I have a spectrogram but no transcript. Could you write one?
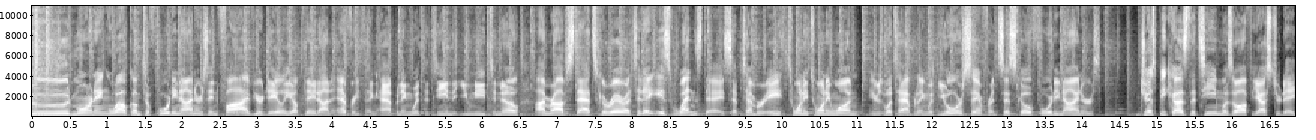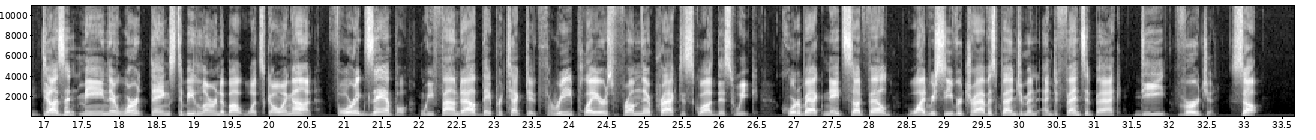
Good morning. Welcome to 49ers in 5, your daily update on everything happening with the team that you need to know. I'm Rob Stats Guerrera. Today is Wednesday, September 8th, 2021. Here's what's happening with your San Francisco 49ers. Just because the team was off yesterday doesn't mean there weren't things to be learned about what's going on. For example, we found out they protected three players from their practice squad this week quarterback Nate Sudfeld, wide receiver Travis Benjamin, and defensive back Dee Virgin. So,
